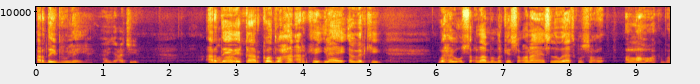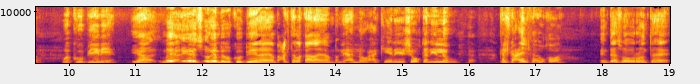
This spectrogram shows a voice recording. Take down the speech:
Arday buu leeyahay. Ardaydii qaarkood waxaan arkay ilaahay amarkii waxay u socdaanba markay soconayaan sida wadaadku u socdo. Allahu akbar. Waa koobiyeynayaan. Yaa may iyagas ogeen bayba koobiyeynayaanba cagta la qaadayaanba lianna waxaa keenaya shawqan lahu. Kalgacaylka ay u qabaan. Intaas waa waroon tahe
